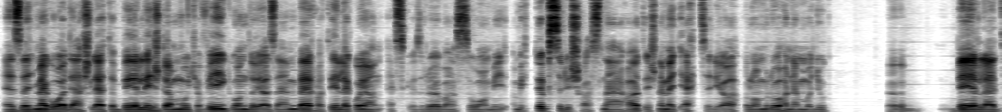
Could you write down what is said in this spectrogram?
ez egy megoldás lehet a bérlés, de amúgy, ha végig gondolja az ember, ha tényleg olyan eszközről van szó, ami, amit többször is használhat, és nem egy egyszeri alkalomról, hanem mondjuk bérled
